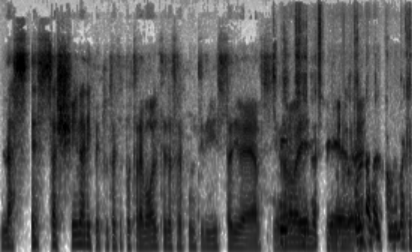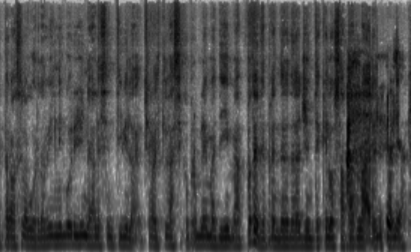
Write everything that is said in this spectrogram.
la stessa scena ripetuta tipo tre volte da tre punti di vista diversi. Sì, una sì, sì. il problema che però se la guardavi in lingua originale sentivi la, c'era il classico problema di ma potete prendere della gente che lo sa parlare l'italiano.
